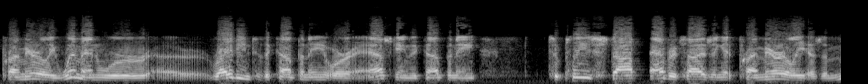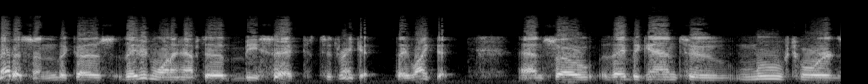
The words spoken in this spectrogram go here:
primarily women, were uh, writing to the company or asking the company to please stop advertising it primarily as a medicine because they didn't want to have to be sick to drink it. They liked it. And so they began to move towards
